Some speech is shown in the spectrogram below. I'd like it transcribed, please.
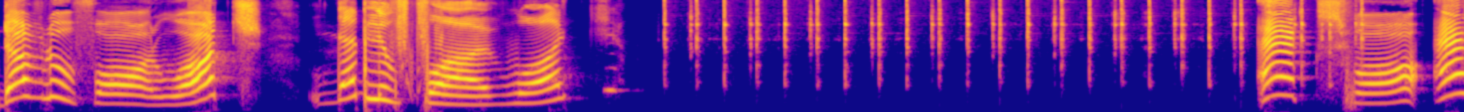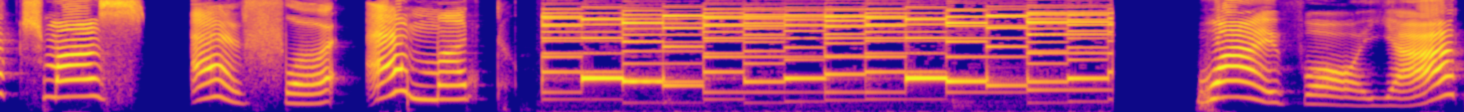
W for watch. W for watch. X for Xmas. F for Emmet. Y for yak.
